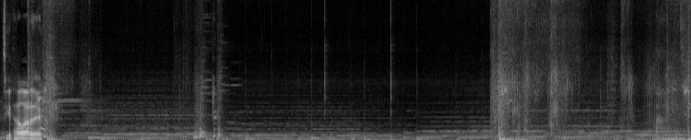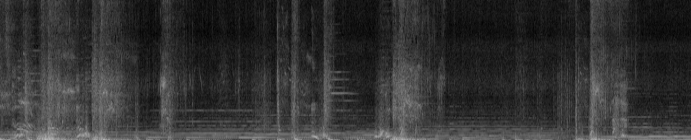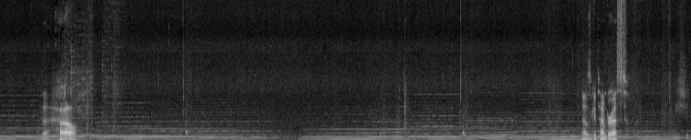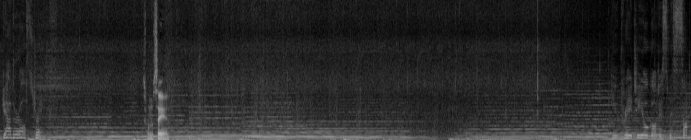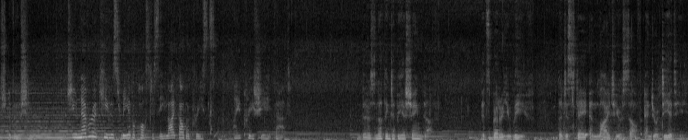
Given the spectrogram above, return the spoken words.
Let's get the hell out of there. Good time to rest. We should gather our strength. That's what I'm saying. You pray to your goddess with such devotion, but you never accused me of apostasy like other priests. I appreciate that. There's nothing to be ashamed of. It's better you leave than to stay and lie to yourself and your deity.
